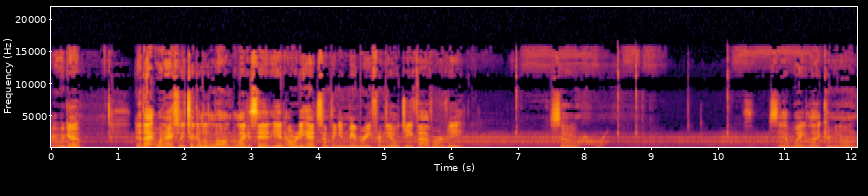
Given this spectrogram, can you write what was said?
Here we go. Now that one actually took a little long, but like I said, it already had something in memory from the old G5 RV. So See that wait light coming on?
